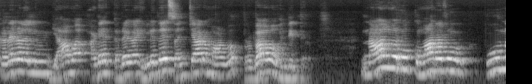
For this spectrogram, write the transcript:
ಕಡೆಗಳಲ್ಲಿಯೂ ಯಾವ ಅಡೆ ತಡೆಗ ಇಲ್ಲದೆ ಸಂಚಾರ ಮಾಡುವ ಪ್ರಭಾವ ಹೊಂದಿದ್ದರು. ನಾಲ್ವರು ಕುಮಾರರು ಪೂರ್ಣ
